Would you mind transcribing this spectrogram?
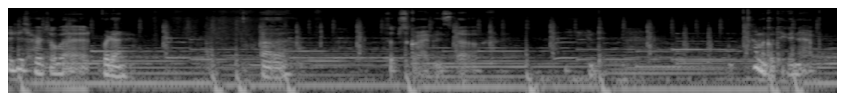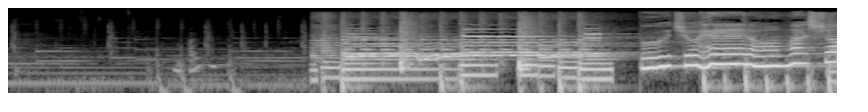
it just hurt so bad. We're done. Uh, subscribe and stuff. And I'm gonna go take a nap. Bye. Put your head on my shoulder.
